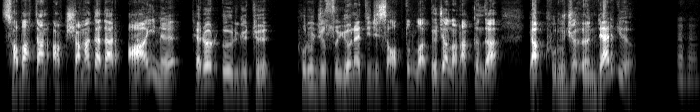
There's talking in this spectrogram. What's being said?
sabahtan akşama kadar aynı terör örgütü kurucusu, yöneticisi Abdullah Öcalan hakkında ya kurucu önder diyor. Hı hı.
